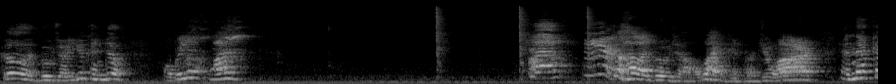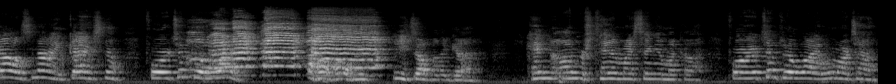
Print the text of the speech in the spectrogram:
Good, Bujoe. You can do it. Obedient one. Golly, Bujoe. What a good bird you are. And that gal's nine. Guys, now, for a to oh, a Oh, he's jumping the gun. Can you understand my singing my car? For a tip to Hawaii, one more time.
